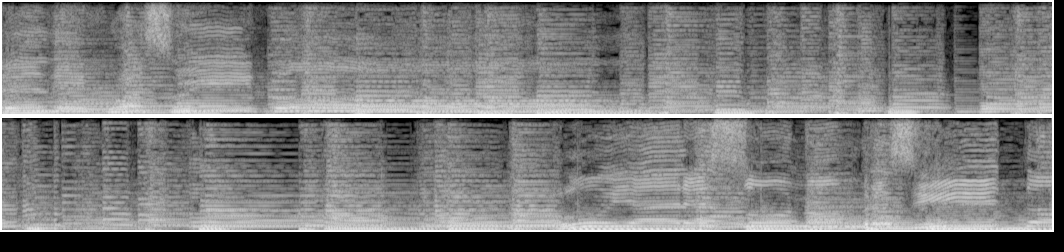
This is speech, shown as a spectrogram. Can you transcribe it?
le dijo a su hijo: Tú eres un hombrecito.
